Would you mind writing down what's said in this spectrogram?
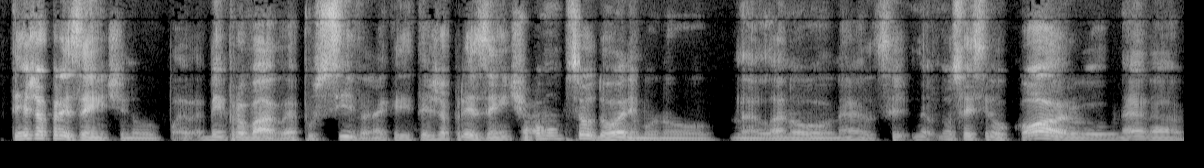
esteja presente no é bem provável é possível né que ele esteja presente como um pseudônimo no lá no né não sei se no coro né na,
